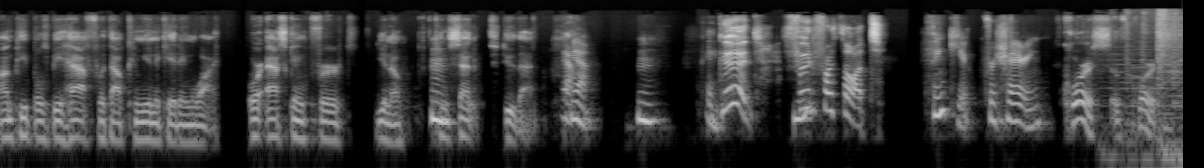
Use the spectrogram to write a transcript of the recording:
on people's behalf without communicating why or asking for, you know, mm. consent to do that. Yeah. yeah. Mm. Okay. Good. Food mm. for thought. Thank you for sharing. Of course, of course.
